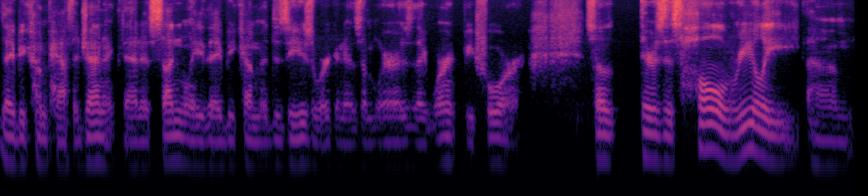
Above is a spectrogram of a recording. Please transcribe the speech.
they become pathogenic. That is, suddenly they become a disease organism, whereas they weren't before. So there's this whole really um,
